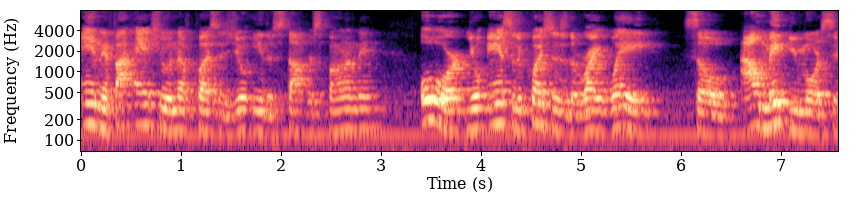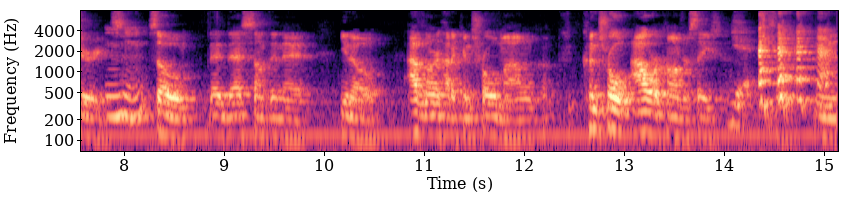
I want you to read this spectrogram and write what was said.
And if I ask you enough questions, you'll either stop responding or you'll answer the questions the right way so I'll make you more serious. Mhm. So that, that's something that, you know, I've learned how to control my own, control our conversations. Yeah. Mhm.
